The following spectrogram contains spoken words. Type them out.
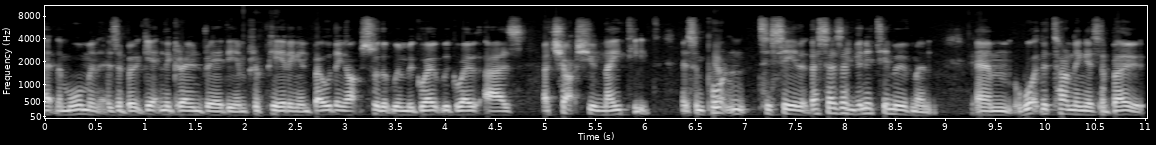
at the moment is about getting the ground ready and preparing and building up so that when we go out, we go out as a church united. It's important yeah. to say that this is a unity movement. Um, what the turning is about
